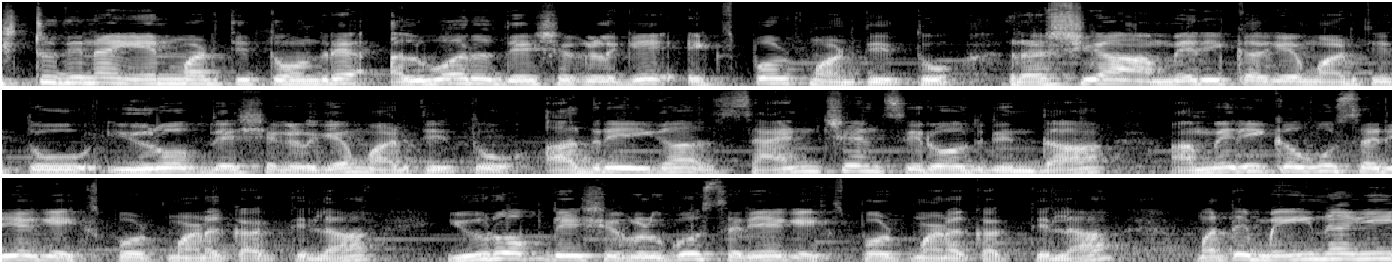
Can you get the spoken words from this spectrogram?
ಇಷ್ಟು ದಿನ ಏನು ಮಾಡ್ತಿತ್ತು ಅಂದರೆ, ಹಲವಾರು ದೇಶಗಳಿಗೆ ಎಕ್ಸ್ಪೋರ್ಟ್ ಮಾಡ್ತಿತ್ತು. ರಷ್ಯಾ ಅಮೆರಿಕಾಗೆ ಮಾಡ್ತಿತ್ತು, ಯುರೋಪ್ ದೇಶಗಳಿಗೆ ಮಾಡ್ತಿತ್ತು. ಆದರೆ ಈಗ ಸ್ಯಾಂಕ್ಷನ್ಸ್ ಇರೋದ್ರಿಂದ ಅಮೆರಿಕಾಗೂ ಸರಿಯಾಗಿ ಎಕ್ಸ್ಪೋರ್ಟ್ ಮಾಡೋಕ್ಕಾಗ್ತಿಲ್ಲ, ಯುರೋಪ್ ದೇಶಗಳಿಗೂ ಸರಿಯಾಗಿ ಎಕ್ಸ್ಪೋರ್ಟ್ ಮಾಡೋಕ್ಕಾಗ್ತಿಲ್ಲ. ಮತ್ತು ಮೇಯ್ನಾಗಿ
